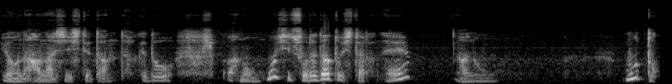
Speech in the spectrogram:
ような話してたんだけど、あの、もしそれだとしたらね、あの、もっと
